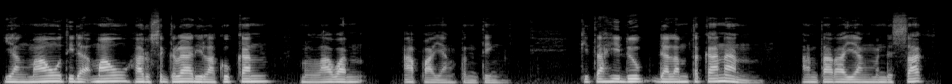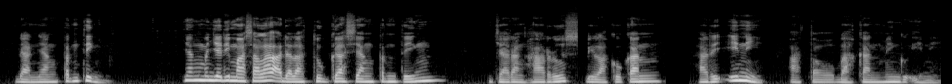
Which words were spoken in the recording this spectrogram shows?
yang mau tidak mau harus segera dilakukan melawan apa yang penting kita hidup dalam tekanan antara yang mendesak dan yang penting. Yang menjadi masalah adalah tugas yang penting jarang harus dilakukan hari ini atau bahkan minggu ini.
